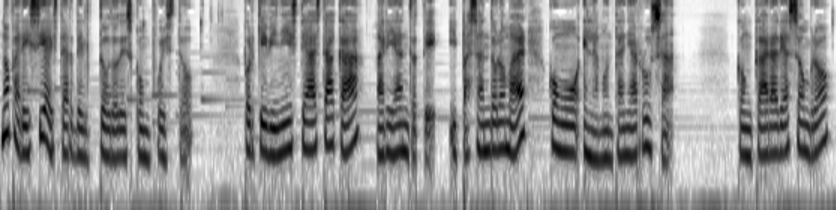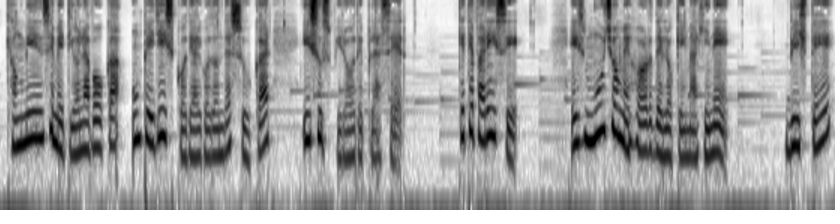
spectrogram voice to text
no parecía estar del todo descompuesto. Porque viniste hasta acá mareándote y pasándolo mal como en la montaña rusa. Con cara de asombro, Kyungmin se metió en la boca un pellizco de algodón de azúcar y suspiró de placer. ¿Qué te parece? Es mucho mejor de lo que imaginé. ¿Viste?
